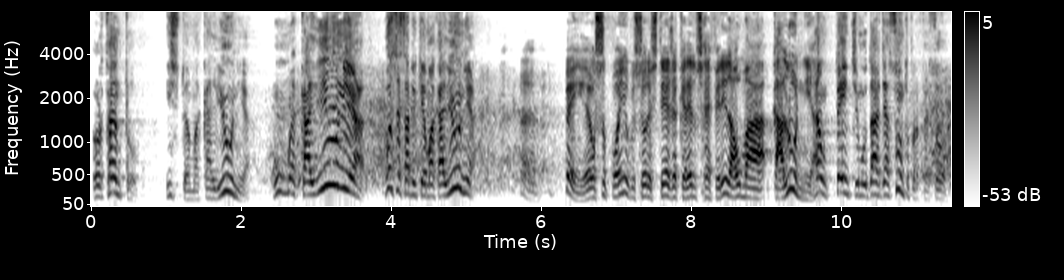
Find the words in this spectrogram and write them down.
Portanto, isto é uma calúnia. Uma calúnia! Você sabe o que é uma calúnia? É, bem, eu suponho que o senhor esteja querendo se referir a uma calúnia. Não tente mudar de assunto, professor.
